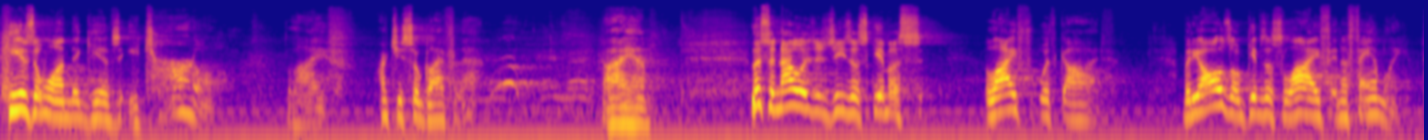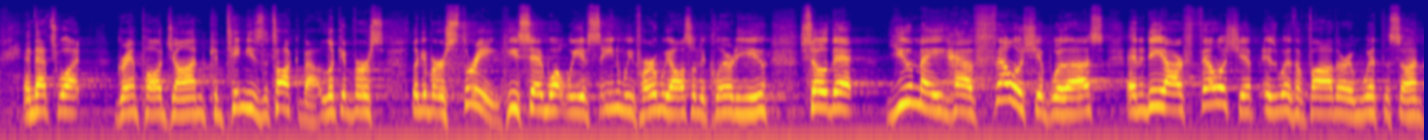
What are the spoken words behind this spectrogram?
He is the one that gives eternal life. Aren't you so glad for that? I am. Listen, not only does Jesus give us life with God, but he also gives us life in a family. And that's what Grandpa John continues to talk about. Look at verse look at verse 3. He said what we have seen, we've heard, we also declare to you so that you may have fellowship with us, and indeed our fellowship is with the Father and with the Son,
